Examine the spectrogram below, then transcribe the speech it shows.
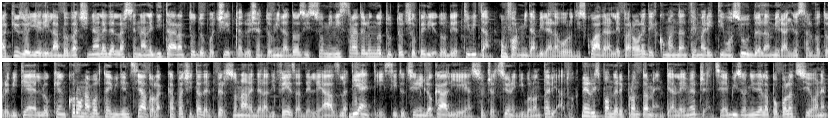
ha chiuso ieri l'hub vaccinale dell'Arsenale di Taranto dopo circa 200.000 dosi somministrate lungo tutto il suo periodo di attività. Un formidabile lavoro di squadra alle parole del comandante marittimo Sud, l'ammiraglio Salvatore Vitiello, che ancora una volta ha evidenziato la capacità del personale della difesa, delle ASL, di enti istituzioni locali e associazioni di volontariato nel rispondere prontamente alle emergenze e ai bisogni della popolazione.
